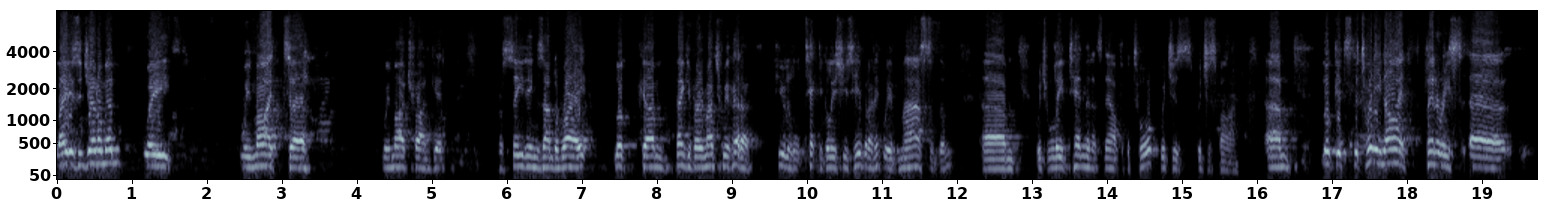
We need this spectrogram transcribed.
ladies and gentlemen, we we might uh, we might try and get proceedings underway. Look, um, thank you very much. We've had a few little technical issues here, but I think we've mastered them, um, which will leave 10 minutes now for the talk, which is which is fine. Um, look, it's the 29th plenary uh,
